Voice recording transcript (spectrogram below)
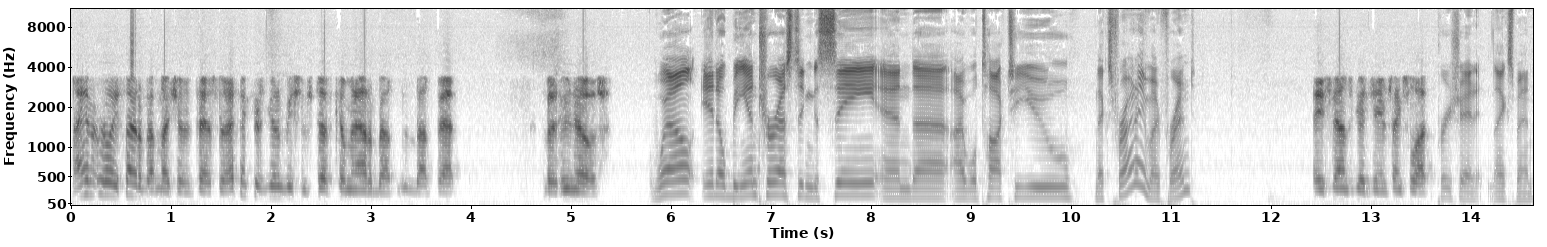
I haven't really thought about much of it past, but I think there's going to be some stuff coming out about about that. But who knows? Well, it'll be interesting to see, and uh, I will talk to you next Friday, my friend. Hey, sounds good, James. Thanks a lot. Appreciate it. Thanks, man.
